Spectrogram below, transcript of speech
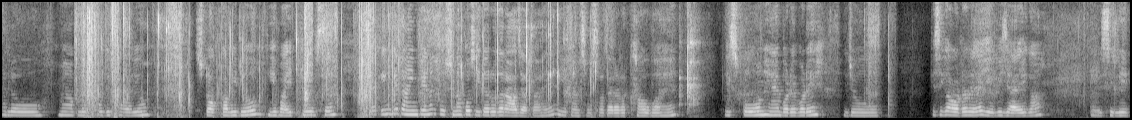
हेलो, मैं आप लोगों को दिखा रही हूँ स्टॉक का वीडियो, ये वाइट क्यूब्स है। पैकिंग के टाइम पे ना कुछ ना कुछ इधर उधर आ जाता है, ये पेंसिल्स वगैरह रखा हुआ है। ये स्टोन है बड़े बड़े जो किसी का ऑर्डर है, ये भी जाएगा। तो इसीलिए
